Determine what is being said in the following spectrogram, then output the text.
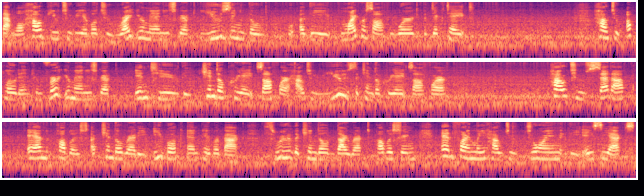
that will help you to be able to write your manuscript using the, Uh, the Microsoft Word Dictate how to upload and convert your manuscript into the Kindle Create software, how to use the Kindle Create software, how to set up and publish a Kindle Ready ebook and paperback through the Kindle Direct Publishing, and finally how to join the ACX,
